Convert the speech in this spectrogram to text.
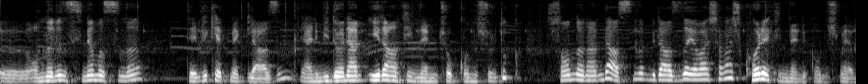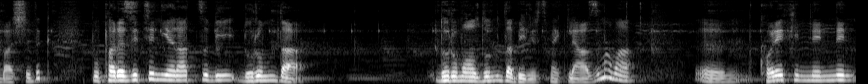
E, onların sinemasını tebrik etmek lazım. Yani bir dönem İran filmlerini çok konuşurduk. Son dönemde aslında biraz da yavaş yavaş Kore filmlerini konuşmaya başladık. Bu parazitin yarattığı bir durum da durum olduğunu da belirtmek lazım ama Kore filmlerinin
